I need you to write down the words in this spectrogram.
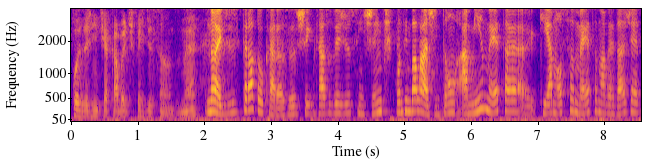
coisa a gente acaba desperdiçando, né? Não, é desesperador, cara. Às vezes eu chego em casa e vejo assim, gente, quanta embalagem. Então, a minha meta, que a nossa meta, na verdade, é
